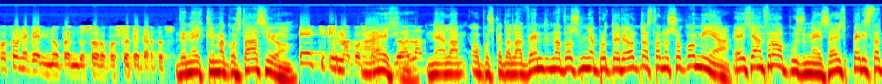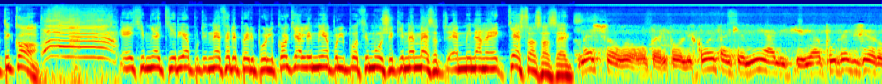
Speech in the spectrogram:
Πώς ανεβαίνει ο πέμπτος όροφο και ο τέταρτος; Δεν έχει κλιμακοστάσιο; Έχει Α, κλιμακοστάσιο, έχει. αλλά. Ναι, αλλά όπως καταλαβαίνετε να δώσουμε μια προτεραιότητα στα νοσοκομεία. Έχει ανθρώπους μέσα, έχει περιστατικό. Έχει μια κυρία που την έφερε περιπολικό και άλλη μία που λιποθυμούσε και είναι μέσα. τους. Έμειναν και στο ασασέρ. Μέσα στο περιπολικό ήταν και μία άλλη κυρία που δεν ξέρω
